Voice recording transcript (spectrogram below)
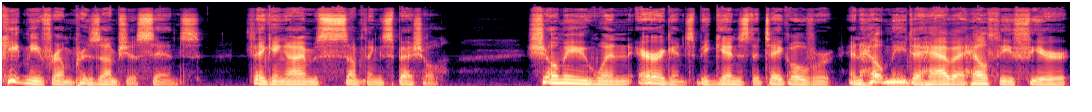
keep me from presumptuous sins, thinking I'm something special. Show me when arrogance begins to take over, and help me to have a healthy fear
